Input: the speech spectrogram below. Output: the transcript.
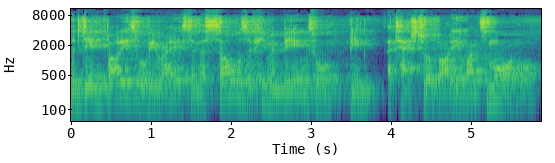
the dead bodies will be raised and the souls of human beings will be attached to a body once more.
